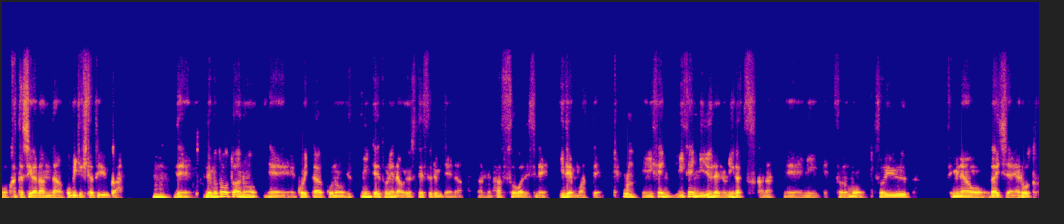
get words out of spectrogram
の形がだんだん帯びてきたというか、うん、で、で、もともとあの、えー、こういったこの認定トレーナーを養成するみたいなあの発想はですね、以前もあって、うん、2020年の2月かな、えー、に、そのもうそういうセミナーを第一弾やろうと、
